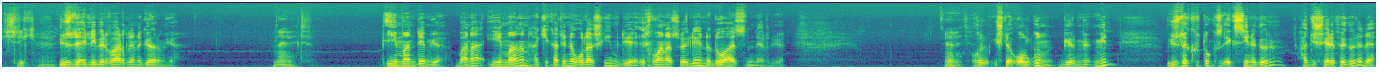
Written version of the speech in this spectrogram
Hiçlik. Evet. Yüzde 51 varlığını görmüyor. Evet. İman demiyor. Bana imanın hakikatine ulaşayım diye ihvana söyleyin de dua etsinler diyor. Evet. O işte olgun bir mümin yüzde 49 eksiğini görür. Hadis-i şerife göre de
